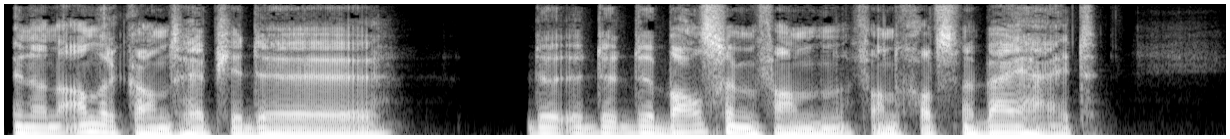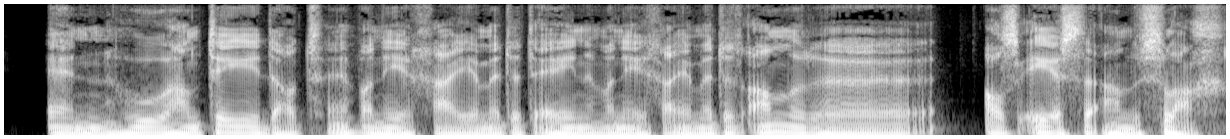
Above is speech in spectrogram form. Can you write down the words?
En aan de andere kant heb je de, de, de, de balsem van, van Gods nabijheid. En hoe hanteer je dat? Hè? Wanneer ga je met het ene, wanneer ga je met het andere als eerste aan de slag?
